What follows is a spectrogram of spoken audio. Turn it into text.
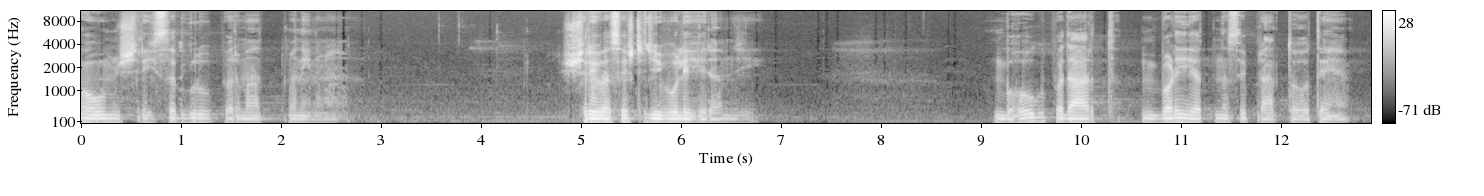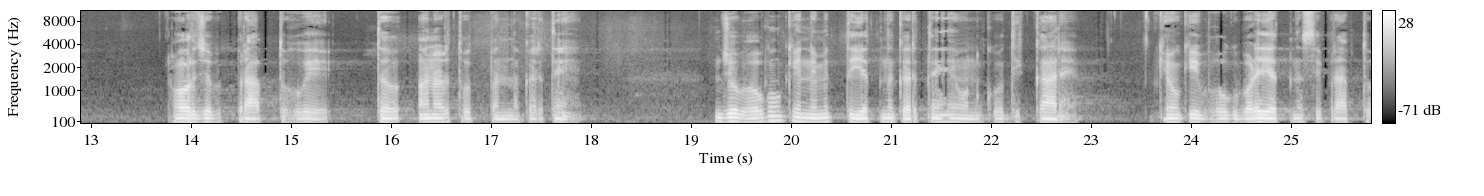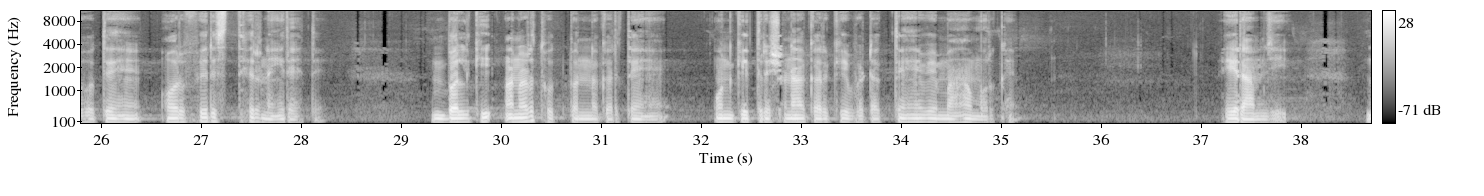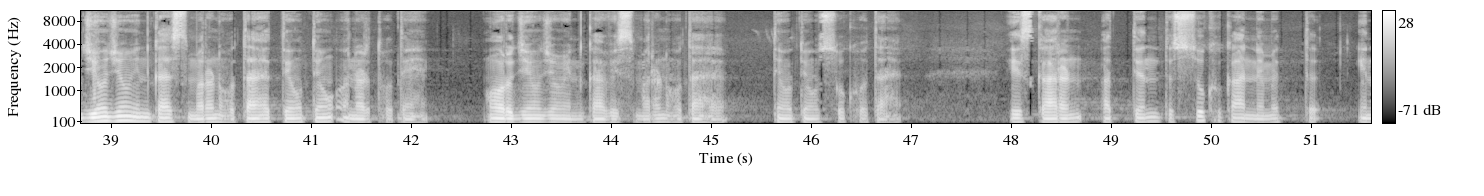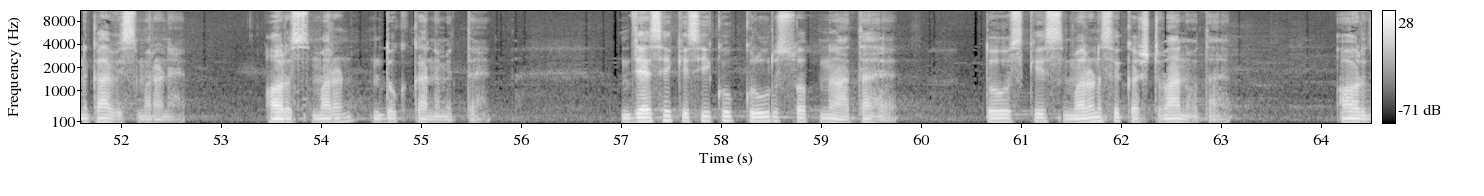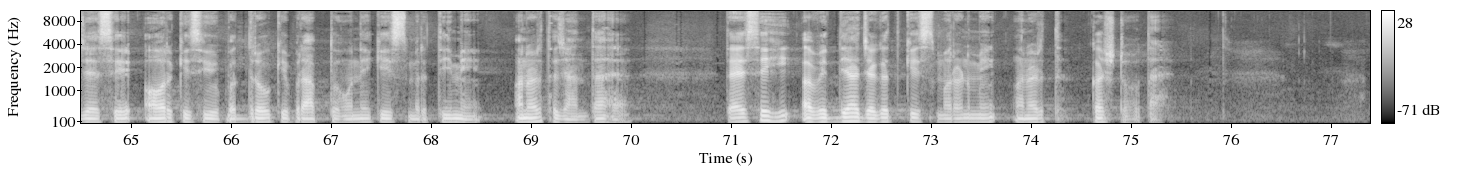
ओम श्री सदगुरु परमात्मा नमः। श्री वशिष्ठ जी बोले, ही राम जी, भोग पदार्थ बड़े यत्न से प्राप्त होते हैं, और जब प्राप्त हुए तब अनर्थ उत्पन्न करते हैं। जो भोगों के निमित्त यत्न करते हैं, उनको धिक्कार है, क्योंकि भोग बड़े यत्न से प्राप्त होते हैं और फिर स्थिर नहीं रहते। बल्कि अनर्थ उत्पन्न करते हैं, उनकी तृष्णा करके भटकते हैं, वे महामूर्ख हैं। हे राम जी ज्यो ज्यो इनका स्मरण होता है त्यों त्यों अनर्थ होते हैं, और ज्यो ज्यो इनका विस्मरण होता है त्यों त्यों सुख होता है। इस कारण अत्यंत सुख का निमित्त इनका विस्मरण है, और स्मरण दुख का निमित्त है। जैसे किसी को क्रूर स्वप्न आता है तो उसके स्मरण से कष्टवान होता है। और जैसे और किसी उपद्रव के प्राप्त होने की स्मृति में अनर्थ जानता है, तैसे ही अविद्या जगत के स्मरण में अनर्थ कष्ट होता है।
